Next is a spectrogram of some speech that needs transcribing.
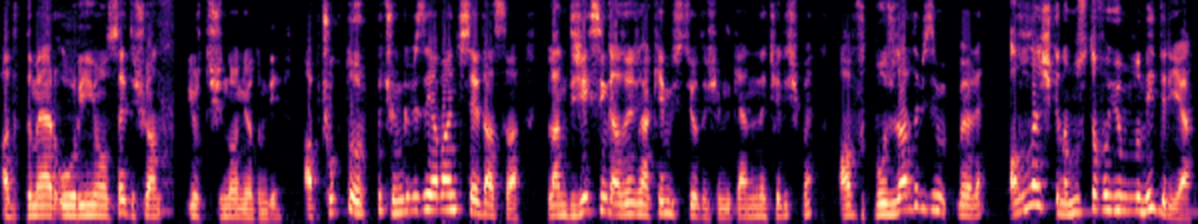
Adım eğer Uğur'inho olsaydı şu an yurt dışında oynuyordum diye. Abi çok doğru çünkü bizde yabancı sevdası var. Lan diyeceksin ki az önce hakem istiyordun şimdi kendine çelişme. Abi futbolcular da bizim böyle. Allah aşkına Mustafa Yumlu nedir ya?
